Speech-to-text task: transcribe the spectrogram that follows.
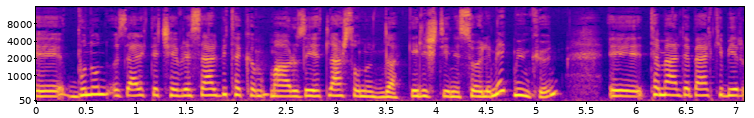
e, bunun özellikle çevresel bir takım maruziyetler sonunda geliştiğini söylemek mümkün. E, temelde belki bir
